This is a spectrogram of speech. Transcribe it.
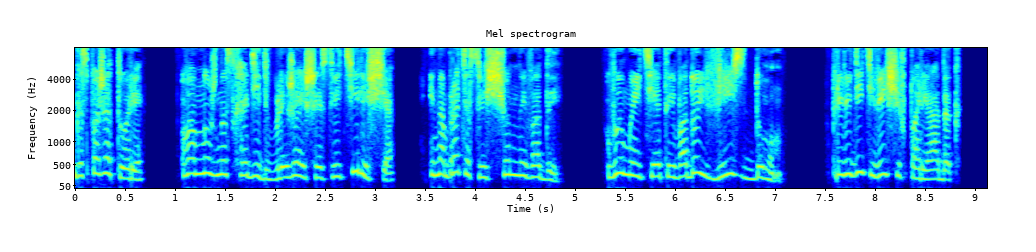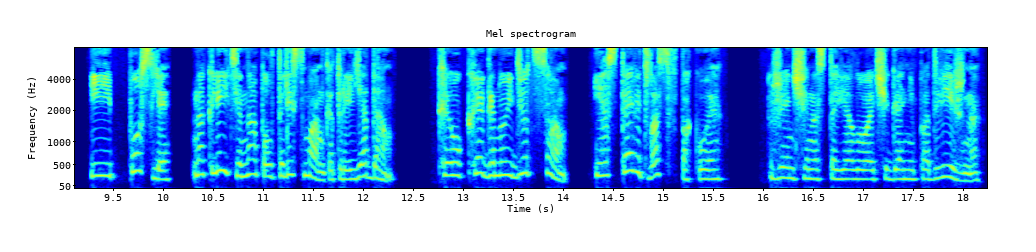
«Госпожа Тори, вам нужно сходить в ближайшее святилище и набрать освященной воды. Вымойте этой водой весь дом. Приведите вещи в порядок. И после наклейте на пол талисман, который я дам. Кэу Кэган уйдет сам и оставит вас в покое». Женщина стояла у очага неподвижно,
